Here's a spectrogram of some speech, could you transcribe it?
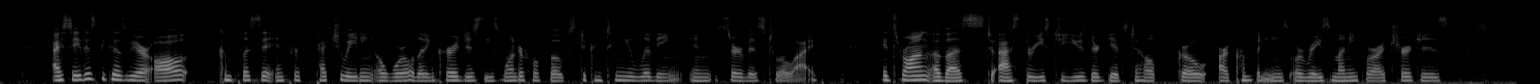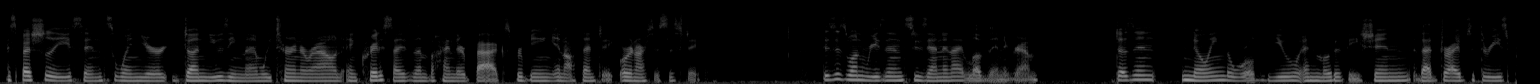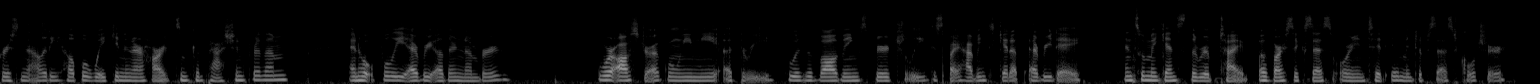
I say this because we are all complicit in perpetuating a world that encourages these wonderful folks to continue living in service to a lie. It's wrong of us to ask threes to use their gifts to help grow our companies or raise money for our churches, especially since when you're done using them, we turn around and criticize them behind their backs for being inauthentic or narcissistic. This is one reason Suzanne and I love the Enneagram. Doesn't knowing the worldview and motivation that drives three's personality help awaken in our hearts some compassion for them? and hopefully every other number. We're awestruck when we meet a three who is evolving spiritually despite having to get up every day and swim against the riptide of our success oriented, image obsessed culture.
